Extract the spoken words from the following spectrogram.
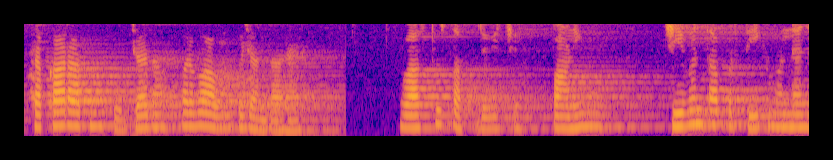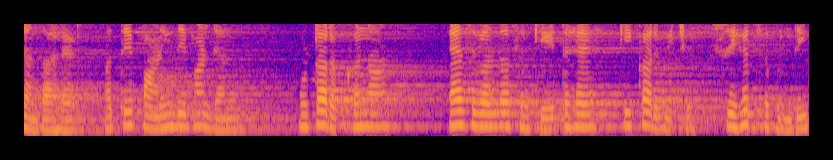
ਸਕਾਰਾਤਮਕ ਊਰਜਾ ਦਾ ਪ੍ਰਭਾਵ ਰੁਕ ਜਾਂਦਾ ਹੈ। ਵਾਸਤੂ ਸ਼ਾਸਤਰ ਵਿੱਚ ਪਾਣੀ ਨੂੰ ਜੀਵਨ ਦਾ ਪ੍ਰਤੀਕ ਮੰਨਿਆ ਜਾਂਦਾ ਹੈ ਅਤੇ ਪਾਣੀ ਦੇ ਭਾਂਡਿਆਂ ਨੂੰ ਉਲਟਾ ਰੱਖਣ ਨਾਲ ਇਸ ਗੱਲ ਦਾ ਸੰਕੇਤ ਹੈ ਕਿ ਘਰ ਵਿੱਚ ਸਿਹਤ ਸੰਬੰਧੀ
